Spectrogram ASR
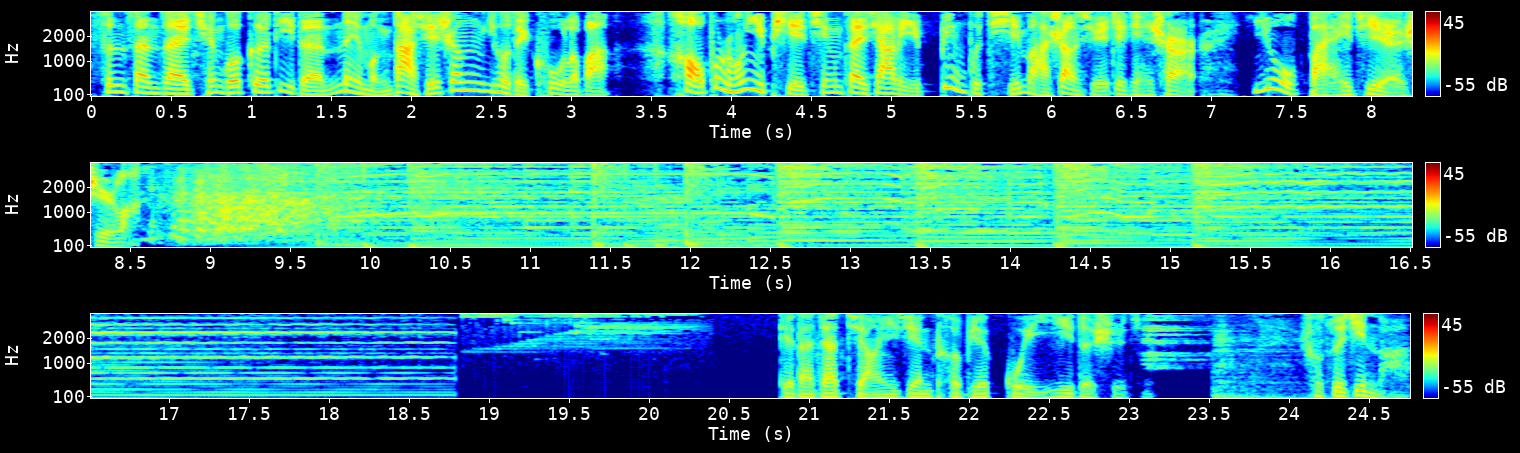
分散在全国各地的内蒙大学生又得哭了吧？好不容易撇清在家里并不骑马上学这件事儿，又白解释了。给大家讲一件特别诡异的事情。说最近呐，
